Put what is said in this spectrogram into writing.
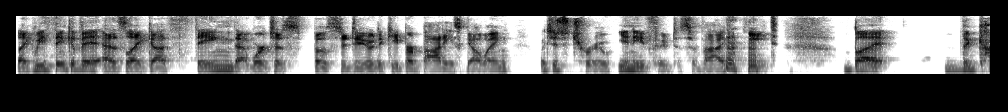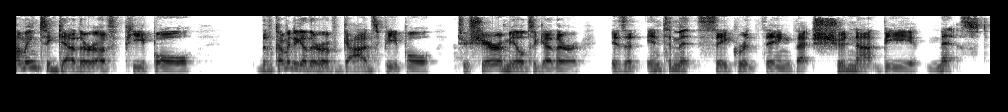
Like we think of it as like a thing that we're just supposed to do to keep our bodies going, which is true. You need food to survive, eat. But the coming together of people, the coming together of God's people to share a meal together is an intimate, sacred thing that should not be missed.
